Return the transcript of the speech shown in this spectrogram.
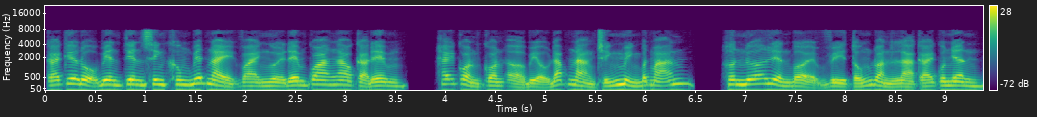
Cái kia độ biên tiên sinh không biết này vài người đêm qua ngao cả đêm, hay còn còn ở biểu đáp nàng chính mình bất mãn, hơn nữa liền bởi vì tống đoàn là cái quân nhân,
